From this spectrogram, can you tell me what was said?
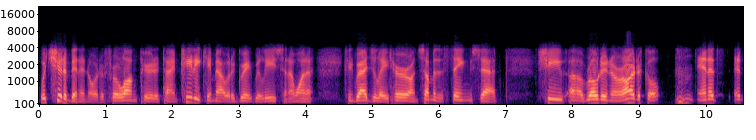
which should have been in order for a long period of time. Keely came out with a great release, and I want to congratulate her on some of the things that she uh, wrote in her article. and it's it,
